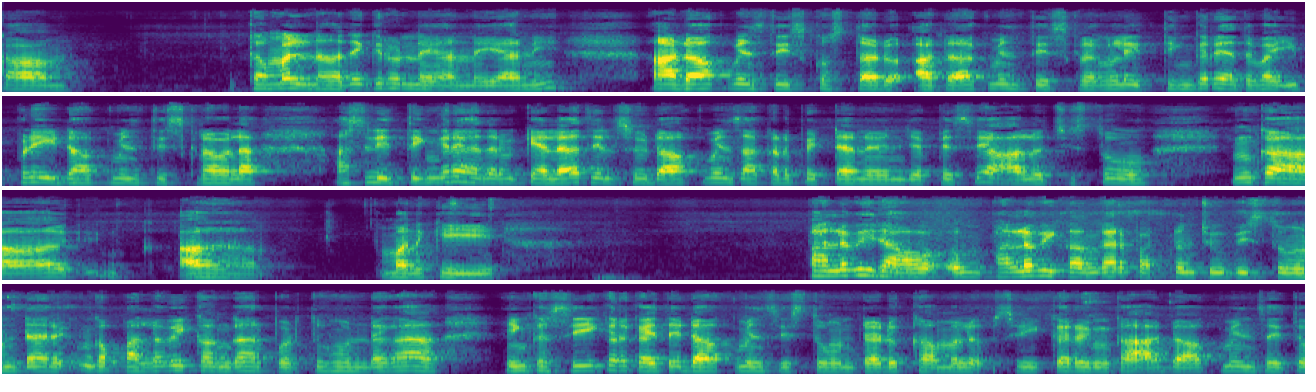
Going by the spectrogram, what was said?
కా కమల్ నా దగ్గర ఉన్నాయి అన్నయ్య అని ఆ డాక్యుమెంట్స్ తీసుకొస్తాడు. ఆ డాక్యుమెంట్స్ తీసుకురావాలి ఈ తింగర ఎదవా ఇప్పుడే ఈ డాక్యుమెంట్స్ తీసుకురావాలా? అసలు ఈ తింగర ఎదవకి ఎలా తెలుసు? డాక్యుమెంట్స్ అక్కడ పెట్టాను అని చెప్పేసి ఆలోచిస్తూ ఇంకా మనకి పల్లవి రావ పల్లవి కంగారు పట్టడం చూపిస్తూ ఉంటారు. ఇంకా పల్లవి కంగారు పడుతూ ఉండగా ఇంకా శ్రీకర్కి అయితే డాక్యుమెంట్స్ ఇస్తూ ఉంటాడు కమలు. శ్రీకర్ ఇంకా ఆ డాక్యుమెంట్స్ అయితే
